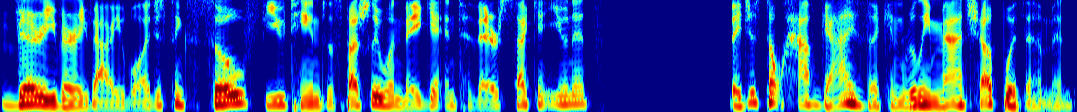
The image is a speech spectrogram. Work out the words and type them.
very, very valuable. I just think so few teams, especially when they get into their second units, they just don't have guys that can really match up with him. And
